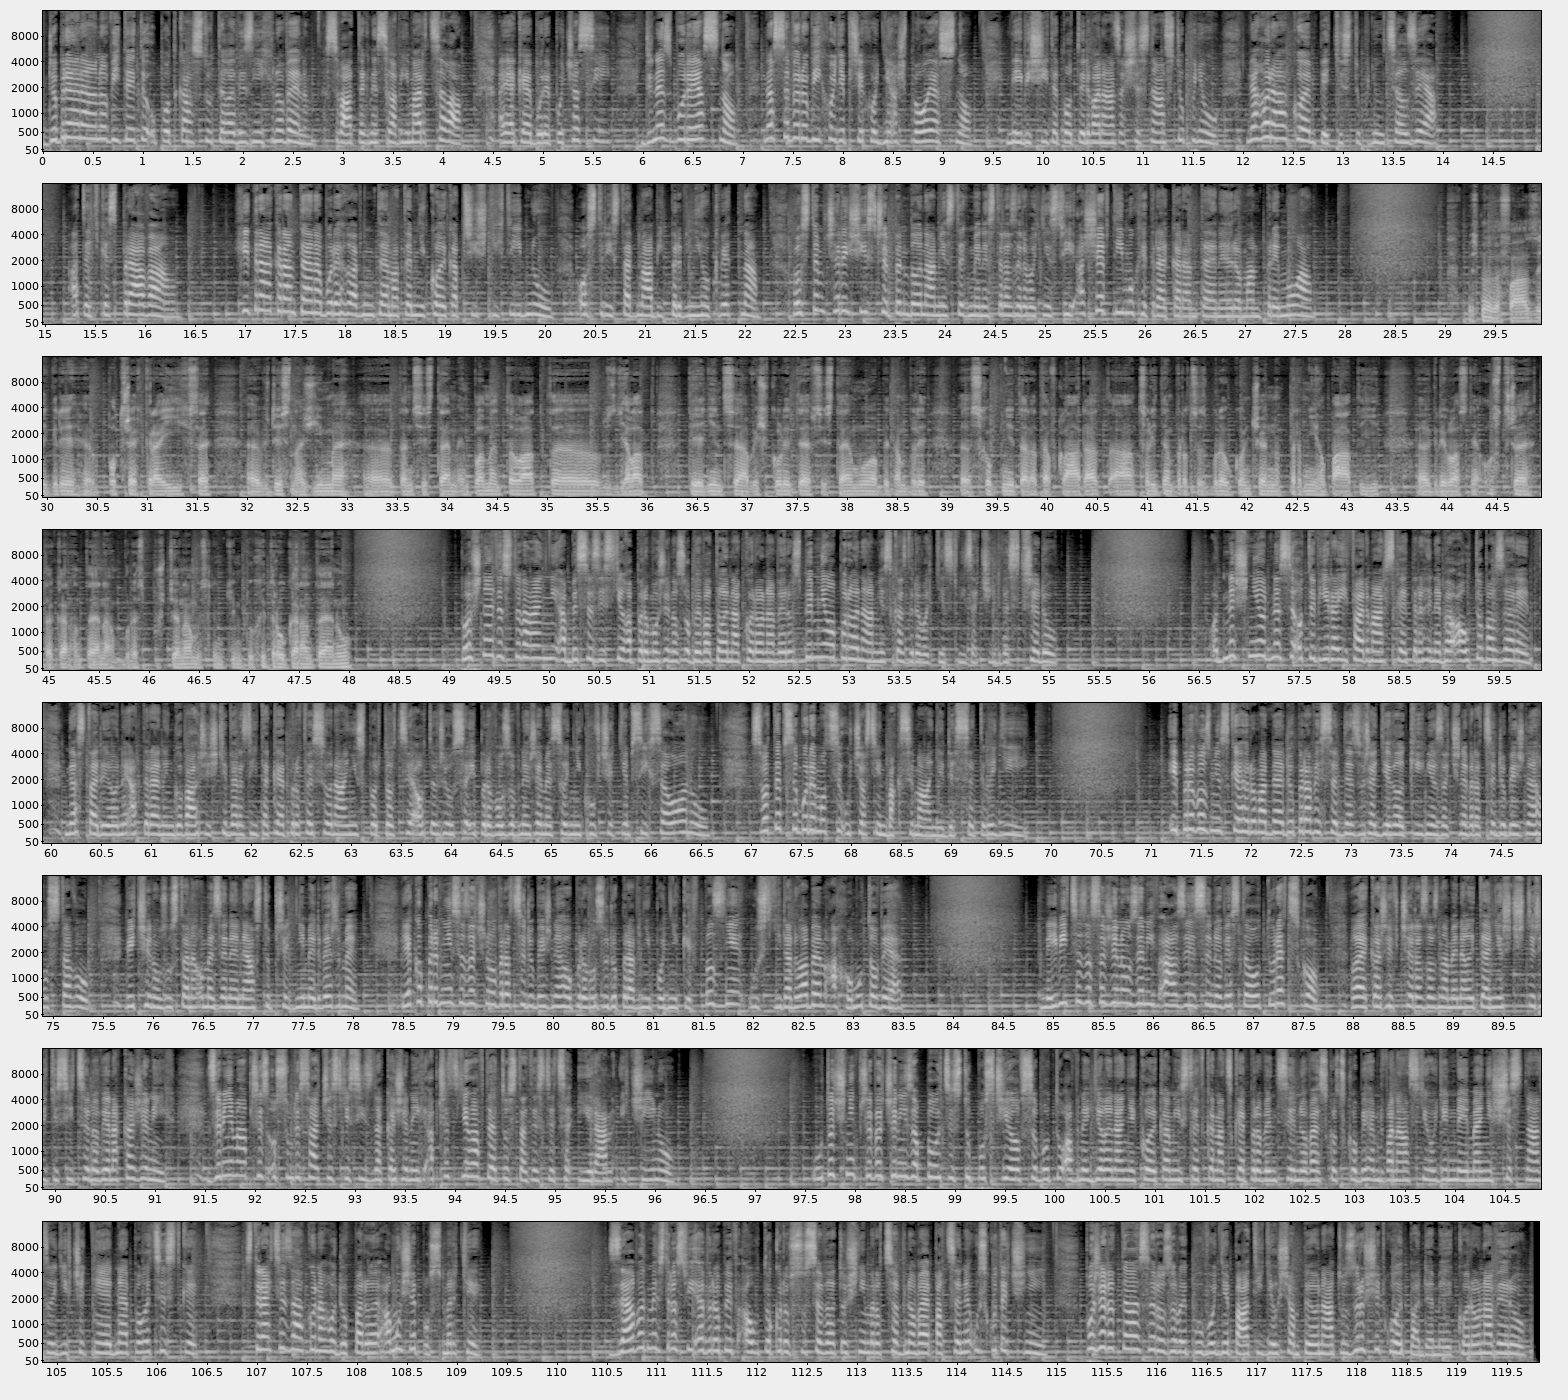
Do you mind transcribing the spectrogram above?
Dobré ráno, vítejte u podcastu televizních novin. Svátek neslaví Marcela. A jaké bude počasí? Dnes bude jasno. Na severovýchodě přechodně až polojasno. Nejvyšší teploty 12 až 16 stupňů. Na horách kolem 5 stupňů Celzia. A teď ke zprávám. Chytrá karanténa bude hlavním tématem několika příštích týdnů. Ostrý start má být 1. května. Hostem včerejší střepen byl náměstek ministra zdravotnictví a šéf týmu chytré karantény Roman Primula. My jsme ve fázi, kdy po třech krajích se eh, vždy snažíme eh, ten systém implementovat, eh, vzdělat ty jedince a vyškolit je v systému, aby tam byli schopni ta data vkládat a celý ten proces bude ukončen 1. pátý, kdy vlastně ostře ta karanténa bude spuštěna, myslím tím tu chytrou karanténu. Plošné testování, aby se zjistila promoženost obyvatel na koronavirus, by mělo podle náměstka zdravotnictví začít ve středu. Od dnešního dne se otevírají farmářské trhy nebo autobazary. Na stadiony a tréninková hřiště verzí také profesionální sportovci a otevřou se i provozovny řemeslníků, včetně psích salonů. Svateb se bude moci účastnit maximálně 10 lidí. I provoz městské hromadné dopravy se dnes v řadě velkých měst začne vracet do běžného stavu. Většinou zůstane omezený nástup předními dveřmi. Jako první se začnou vracet do běžného provozu dopravní podniky v Plzni, Ústí nad Labem a Chomutově. Nejvíce zasaženou zemí v Ázii se nově stalo Turecko. Lékaři včera zaznamenali téměř 4 tisíce nově nakažených. Země má přes 86 tisíc nakažených a předstihla v této statistice Irán i Čínu. Útočník převlečený za policistu postřílel v sobotu a v neděli na několika místech v kanadské provincii Nové Skotsko během 12 hodin nejméně 16 lidí, včetně jedné policistky. Strážci zákona ho dopadly a muže po smrti. Závod mistrovství Evropy v autokrosu se v letošním roce v Nové Pace neuskuteční. Pořadatelé se rozhodli původně pátý díl šampionátu zrušit kvůli pandemii koronaviru.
